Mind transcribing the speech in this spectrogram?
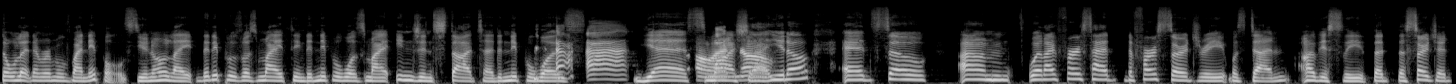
don't let them remove my nipples. You know, like the nipples was my thing. The nipple was my engine starter. The nipple was Yes, Oh, Marsha, you know? And so um when I first had the first surgery was done, obviously the the surgeon,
